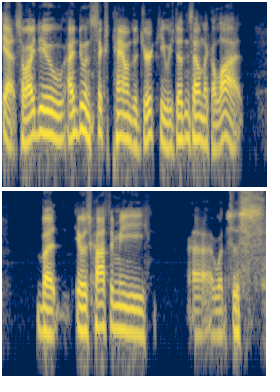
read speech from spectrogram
Yeah, so I do. I'm doing six pounds of jerky, which doesn't sound like a lot, but it was costing me. Uh, what's this?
